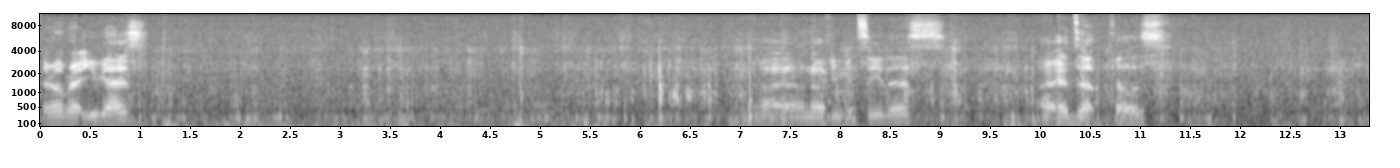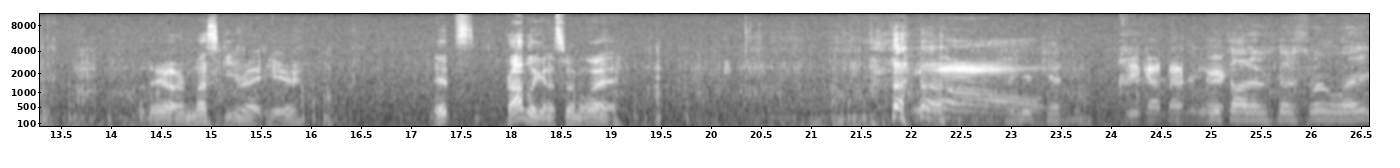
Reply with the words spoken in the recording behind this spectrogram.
They're over at you guys? I don't know if you can see this. Alright, heads up, fellas. There are muskie right here. It's probably gonna swim away. Are you kidding? You got that You thought it was going to swim away?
